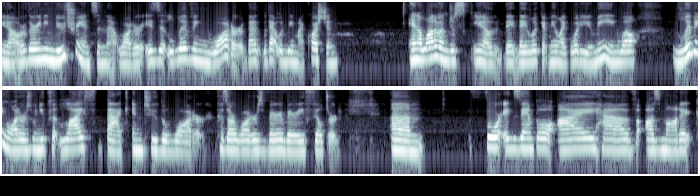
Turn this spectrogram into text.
you know are there any nutrients in that water is it living water that that would be my question and a lot of them just you know they, they look at me like what do you mean well living water is when you put life back into the water because our water is very very filtered um, for example i have osmotic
